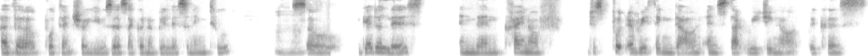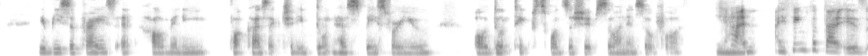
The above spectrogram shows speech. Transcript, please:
other potential users are going to be listening to. Mm-hmm. So get a list and then kind of just put everything down and start reaching out because you'd be surprised at how many podcasts actually don't have space for you or don't take sponsorships, so on and so forth. Yeah, mm-hmm. and I think that that is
